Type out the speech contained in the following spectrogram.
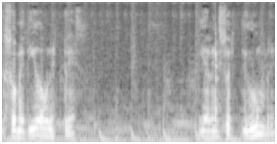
sometido a un estrés y a la incertidumbre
